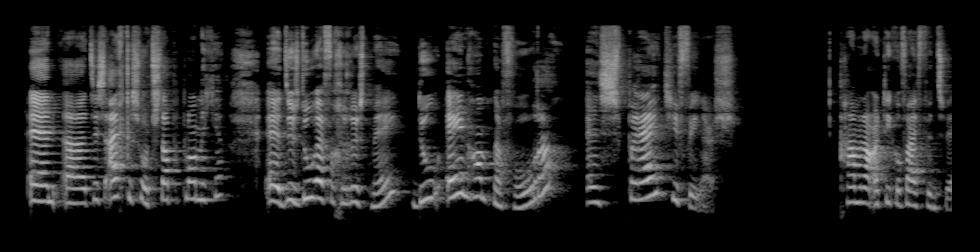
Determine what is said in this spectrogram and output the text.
En uh, het is eigenlijk een soort stappenplannetje. Uh, dus doe even gerust mee. Doe één hand naar voren en spreid je vingers. Gaan we naar artikel 5.2.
